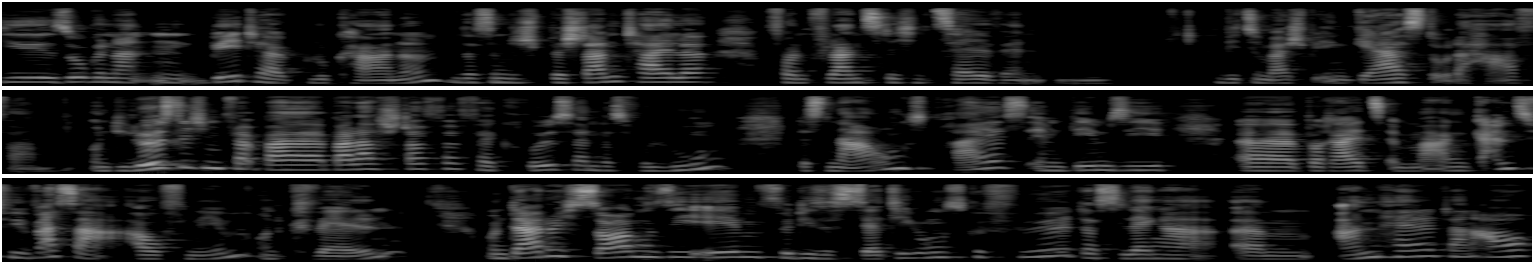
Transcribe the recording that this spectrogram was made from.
die sogenannten Beta-Glucane. Das sind Bestandteile von pflanzlichen Zellwänden wie zum Beispiel in Gerste oder Hafer. Und die löslichen Ballaststoffe vergrößern das Volumen des Nahrungspreis, indem sie äh, bereits im Magen ganz viel Wasser aufnehmen und quellen. Und dadurch sorgen sie eben für dieses Sättigungsgefühl, das länger ähm, anhält dann auch.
